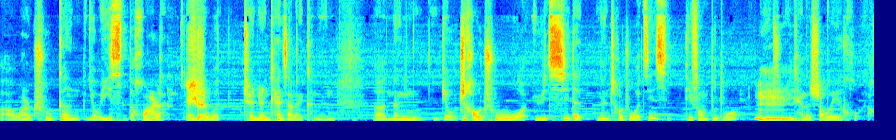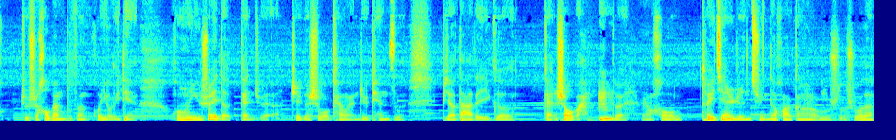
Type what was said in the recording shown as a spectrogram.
呃玩出更有意思的花来。但是是我全程看下来，可能呃能有超出我预期的，能超出我惊喜的地方不多，嗯以至于看的稍微后就是后半部分会有一点昏昏欲睡的感觉。这个是我看完这个片子比较大的一个感受吧。嗯对，然后推荐人群的话，刚刚老卢所说的，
